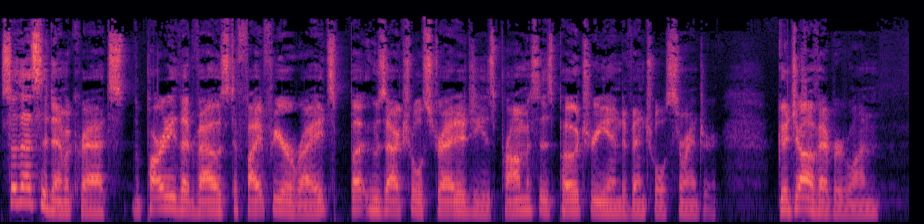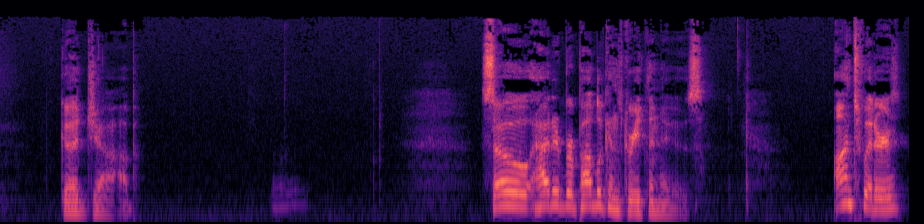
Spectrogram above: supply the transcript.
So that's the Democrats, the party that vows to fight for your rights, but whose actual strategy is promises, poetry, and eventual surrender. Good job, everyone. Good job. So, how did Republicans greet the news? On Twitter,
